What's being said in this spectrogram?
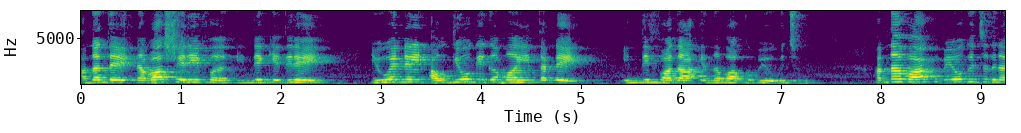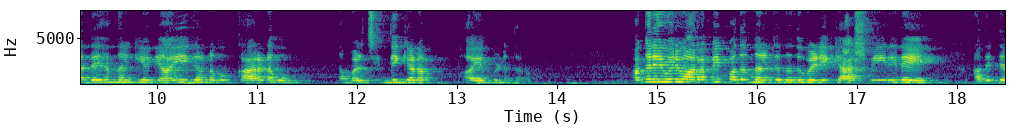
അന്നത്തെ നവാസ് ഷെരീഫ് ഇന്ത്യക്കെതിരെ യു എന്നിൽ ഔദ്യോഗികമായി തന്നെ ഇന്തിഫാദ എന്ന വാക്ക് ഉപയോഗിച്ചു അന്ന് ആ വാക്ക് ഉപയോഗിച്ചതിന് അദ്ദേഹം നൽകിയ ന്യായീകരണവും കാരണവും നമ്മൾ ചിന്തിക്കണം ഭയപ്പെടുത്തണം. അങ്ങനെ ഒരു അറബി പദം നൽകുന്നത് വഴി കാശ്മീരിനെ അതിന്റെ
